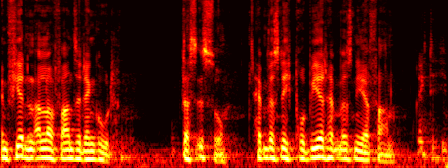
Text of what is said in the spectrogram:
Im vierten Anlauf waren sie denn gut. Das ist so. Hätten wir es nicht probiert, hätten wir es nie erfahren. Richtig.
